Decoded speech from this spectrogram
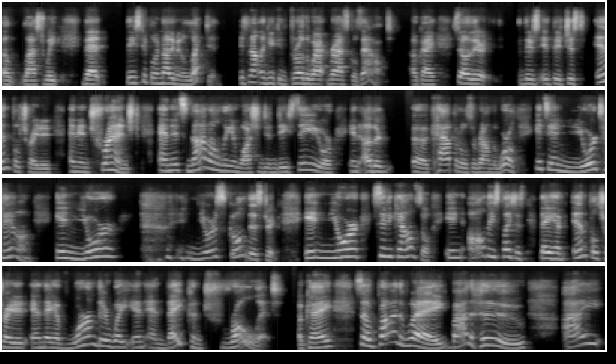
uh, last week that these people are not even elected. It's not like you can throw the rascals out. Okay. So they're, there's it, they're just infiltrated and entrenched. And it's not only in Washington, D.C. or in other uh, capitals around the world, it's in your town, in your in your school district, in your city council, in all these places, they have infiltrated and they have wormed their way in and they control it. Okay. So, by the way, by the who, I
